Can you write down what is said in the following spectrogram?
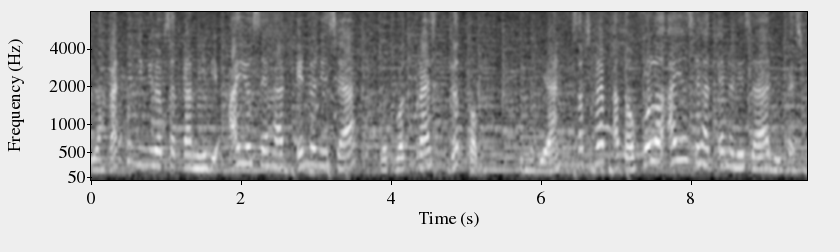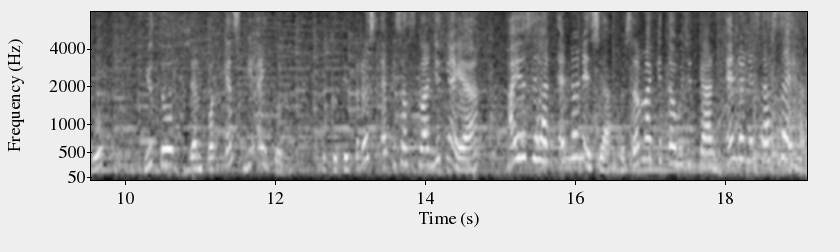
Silahkan kunjungi website kami di ayosehatindonesia.wordpress.com Kemudian, subscribe atau follow Ayo Sehat Indonesia di Facebook, YouTube, dan podcast di iTunes. Ikuti terus episode selanjutnya ya. Ayo Sehat Indonesia, bersama kita wujudkan Indonesia sehat.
